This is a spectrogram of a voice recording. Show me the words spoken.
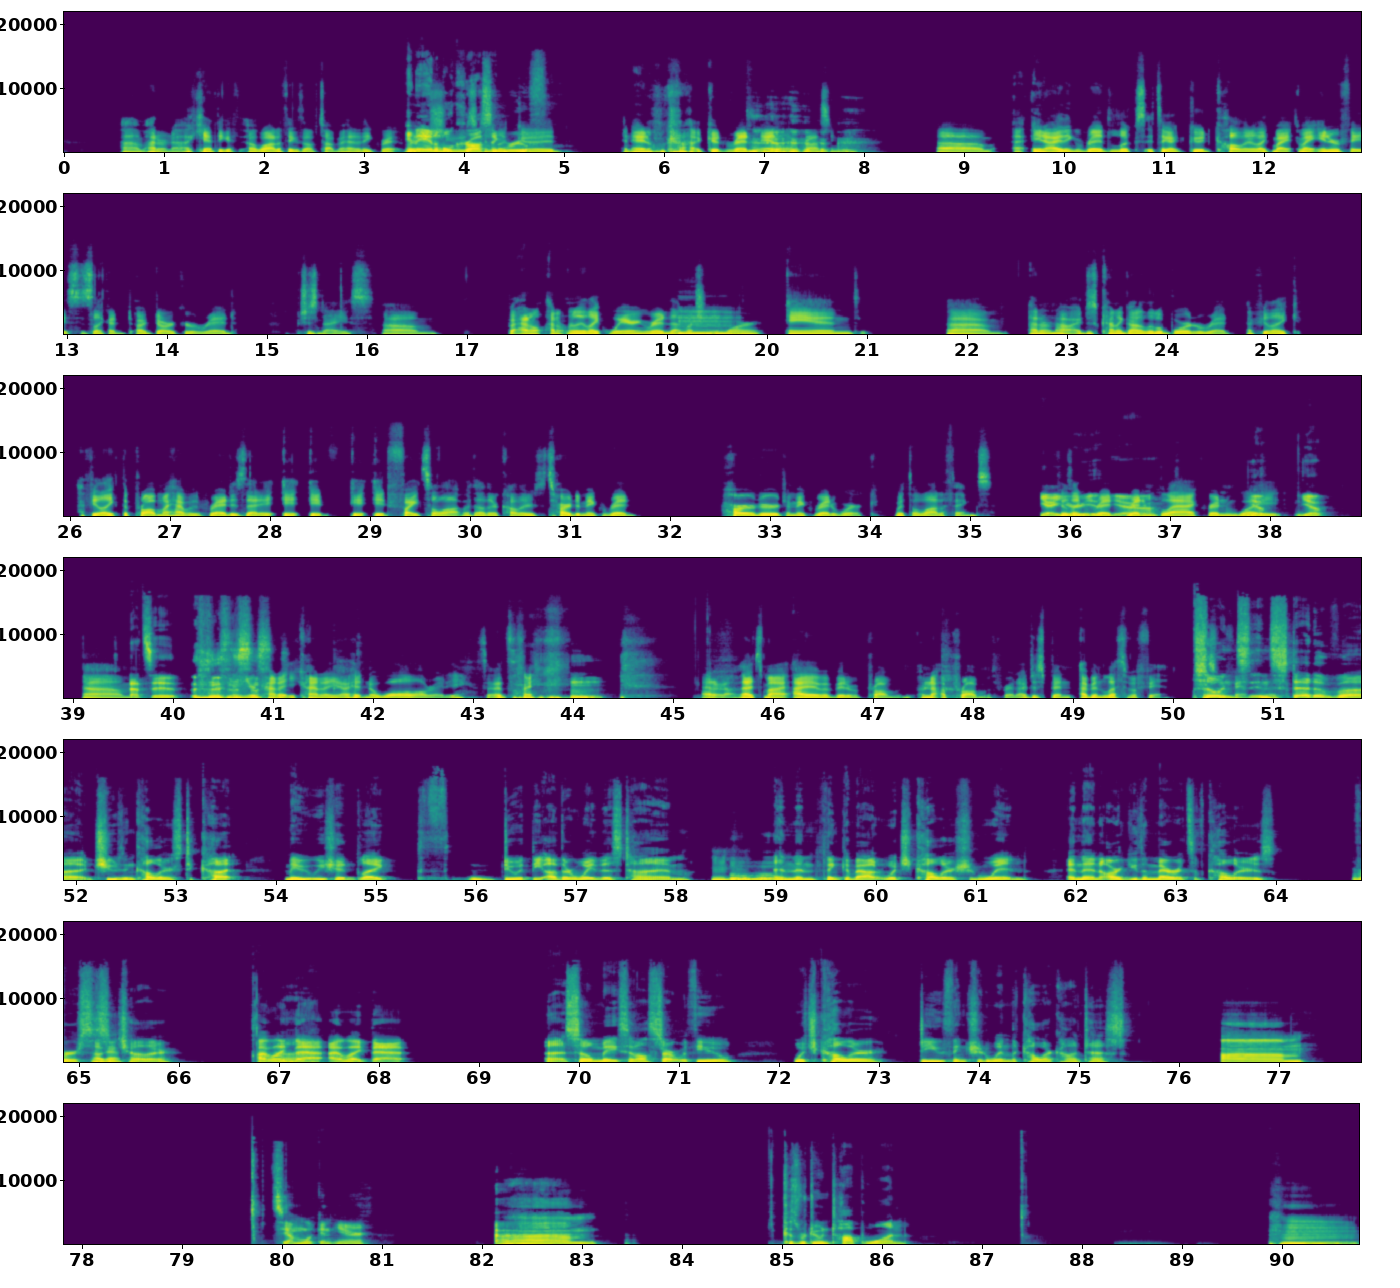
um I don't know. I can't think of a lot of things off the top of my head. I think red, An Animal Crossing roof. Good. An animal good red animal crossing roof um I- you know i think red looks it's like a good color like my my interface is like a, a darker red which is nice um but i don't i don't really like wearing red that much Hmm. anymore and um i don't know i just kind of got a little bored of red. I feel like i feel like the problem i have with red is that it it it it, it fights a lot with other colors. It's hard to make red harder to make red work with a lot of things Yeah, it feels you're, like red red and black red and white Yep, um that's it. and you're kind of you kind of you know hitting a wall already. So it's like Hmm. I don't know. That's my I have a bit of a problem. I'm not a problem with red. I've just been I've been less of a fan. So Less of a in, fan instead of uh, choosing colors to cut, maybe we should like th- do it the other way this time, Mhm. Ooh. and then think about which color should win, and then argue the merits of colors versus Okay. each other. I like uh, that. I like that. Uh, so Mason, I'll start with you. Which color do you think should win the color contest? Um. let's see, I'm looking here. Um. Because we're doing top one. Hmm.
